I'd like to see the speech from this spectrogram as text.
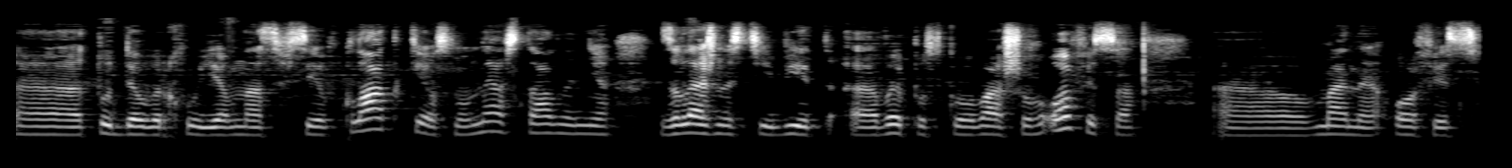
е, Тут, де вверху є в нас всі вкладки, основне вставлення, в залежності від е, випуску вашого офіса, В мене офіс,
